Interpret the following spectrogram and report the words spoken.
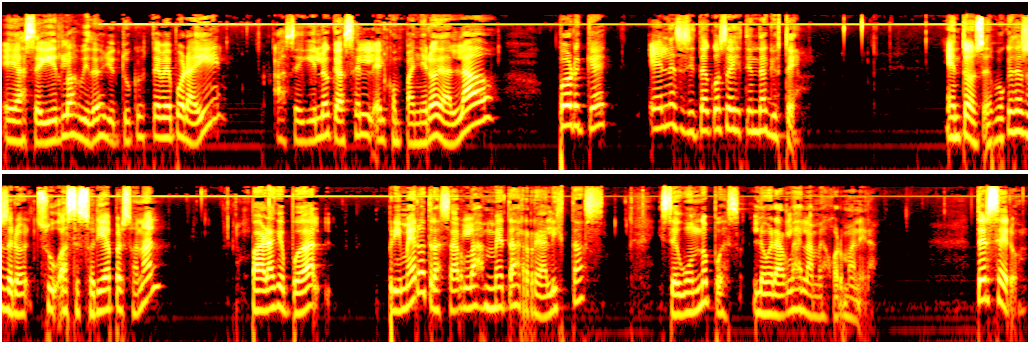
eh, a seguir los videos de YouTube que usted ve por ahí, a seguir lo que hace el, compañero de al lado, porque él necesita cosas distintas que usted. Entonces, busque su asesoría personal para que pueda, primero, trazar las metas realistas y segundo, pues, lograrlas de la mejor manera. Tercero,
